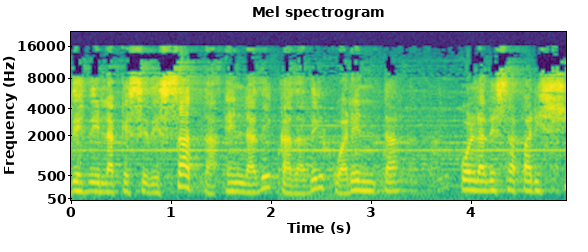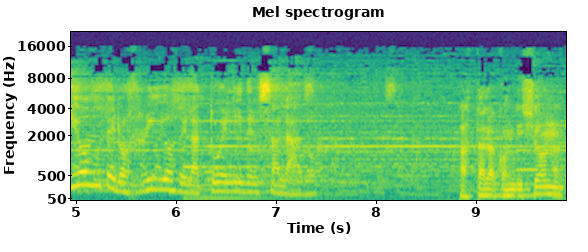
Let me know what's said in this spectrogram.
Desde la que se desata en la década del 40 con la desaparición de los ríos del Atuel y del Salado hasta la condición,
